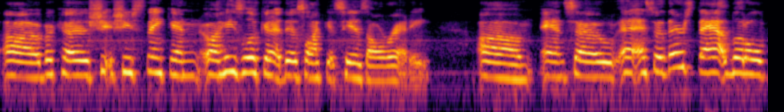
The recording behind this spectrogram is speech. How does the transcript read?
uh, because she, she's thinking well he's looking at this like it's his already um, and so and so there's that little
